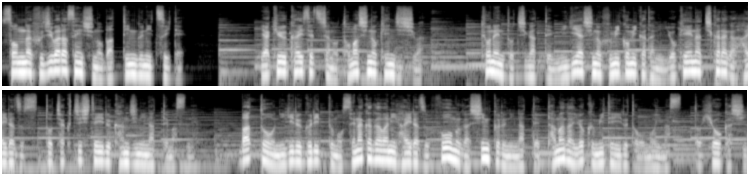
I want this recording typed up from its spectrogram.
そんな藤原選手のバッティングについて野球解説者の苫篠健二氏は去年と違って右足の踏み込み方に余計な力が入らずすっと着地している感じになってますね。バットを握るグリップも背中側に入らずフォームがシンプルになって球がよく見ていると思いますと評価し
